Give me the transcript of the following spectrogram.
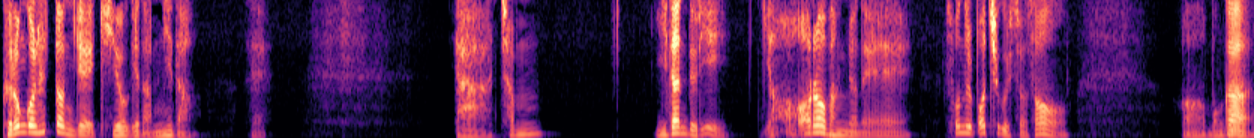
그런 걸 했던 게 기억에 납니다. 네. 야 참 이단들이 여러 방면에 손을 뻗치고 있어서 어 뭔가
